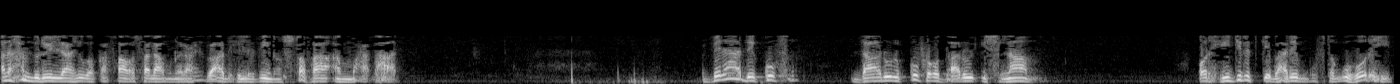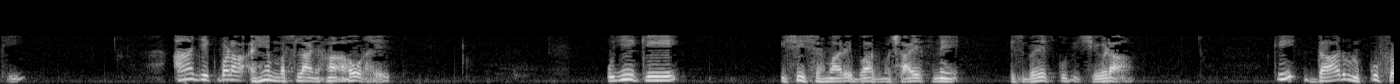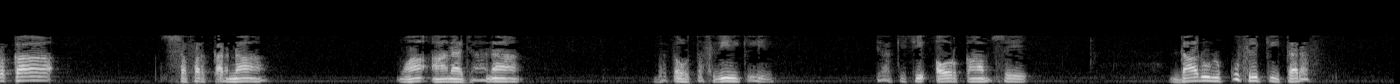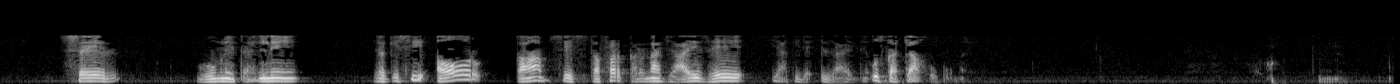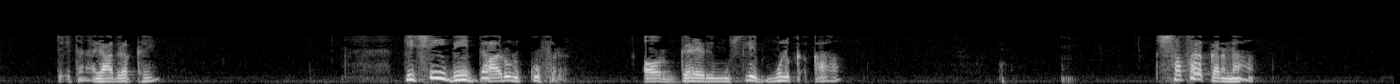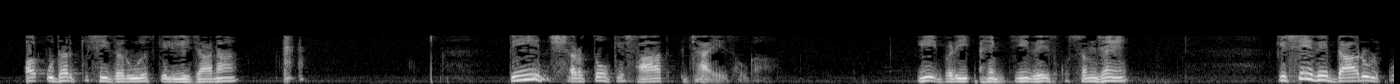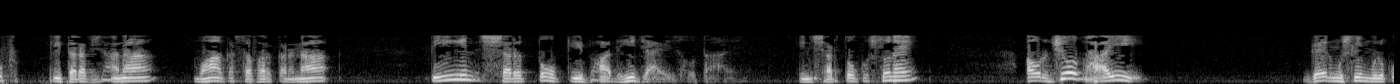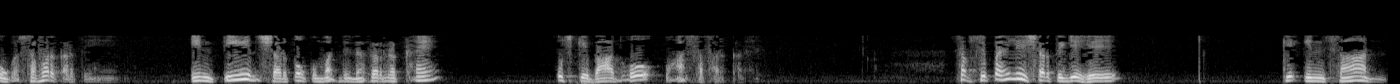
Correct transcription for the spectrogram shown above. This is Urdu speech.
الحمد للہ وقفا وسلام الدین مصطفیٰ بعد. بلاد کفر دار القفر اور دار الاسلام اور ہجرت کے بارے میں گفتگو ہو رہی تھی. آج ایک بڑا اہم مسئلہ یہاں اور ہے. یہ کہ اسی سے ہمارے بعد مشائق نے اس بحث کو بھی چھیڑا کہ دار القفر کا سفر کرنا، وہاں آنا جانا، بطور تفریح کے یا کسی اور کام سے دار القفر کی طرف سیر، گھومنے، ٹہلنے یا کسی اور کام سے سفر کرنا جائز ہے یا کہ جائز ہے، اس کا کیا حکم ہے؟ تو اتنا یاد رکھیں۔ کسی بھی دار القفر اور غیر مسلم ملک کا سفر کرنا اور ادھر کسی ضرورت کے لیے جانا تین شرطوں کے ساتھ جائز ہوگا۔ یہ بڑی اہم چیز ہے، اس کو سمجھیں۔ کسی بھی دار القف کی طرف جانا، وہاں کا سفر کرنا تین شرطوں کے بعد ہی جائز ہوتا ہے۔ ان شرطوں کو سنیں اور جو بھائی غیر مسلم ملکوں کا سفر کرتے ہیں، ان تین شرطوں کو مد نظر رکھیں، اس کے بعد وہ وہاں سفر کریں۔ سب سے پہلی شرط یہ ہے کہ انسان،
